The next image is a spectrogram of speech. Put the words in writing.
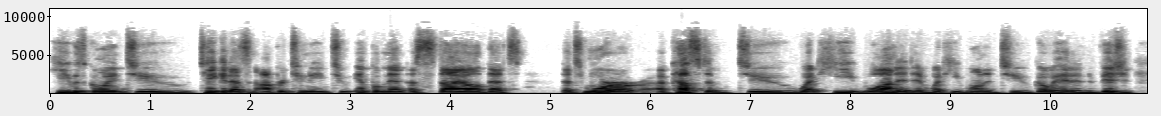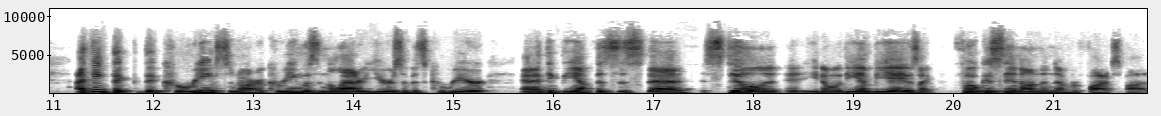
he was going to take it as an opportunity to implement a style that's that's more accustomed to what he wanted and what he wanted to go ahead and envision. I think that the Kareem scenario, Kareem was in the latter years of his career, and I think the emphasis that still, eh, you know, the NBA was like focus in on the number five spot,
